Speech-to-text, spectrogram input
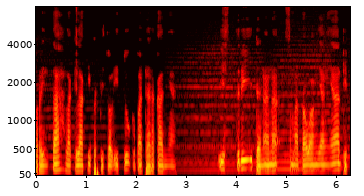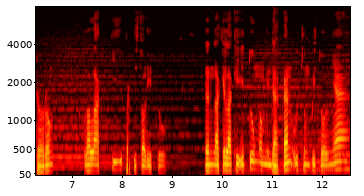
Perintah laki-laki berpistol itu kepada rekannya. Istri dan anak semata wangyangnya didorong lelaki berpistol itu. Dan laki-laki itu memindahkan ujung pistolnya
